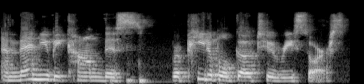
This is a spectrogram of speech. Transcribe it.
And then you become this repeatable go-to resource.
